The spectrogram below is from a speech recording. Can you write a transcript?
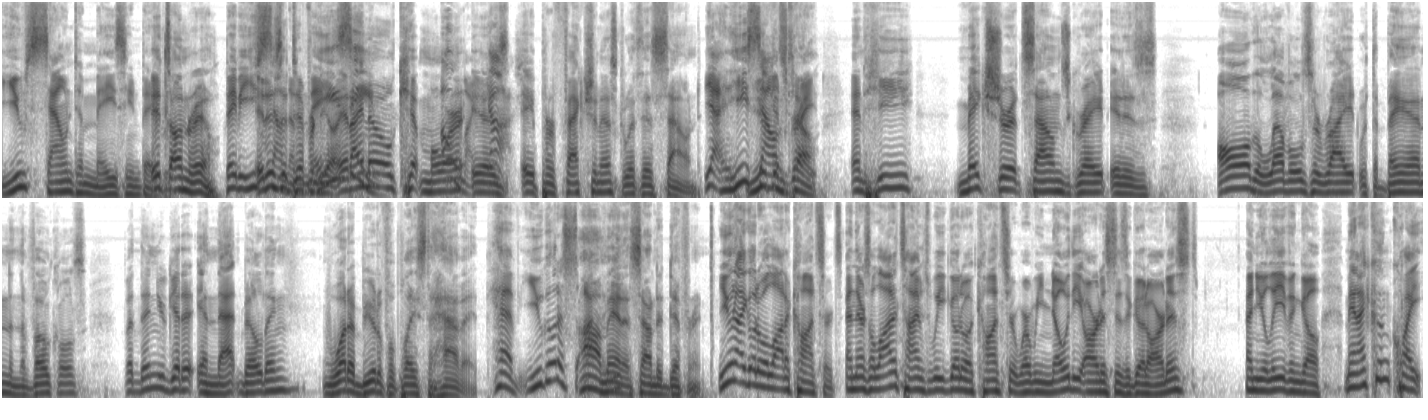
you sound amazing, baby. It's unreal. Baby, you It is a different deal. And I know Kip Moore Oh is gosh. a perfectionist with his sound. Yeah, and he sounds can tell. great. And he makes sure it sounds great. It is all the levels are right with the band and the vocals. But then you get it in that building. What a beautiful place to have it. Kev, you go to Oh man, it sounded different. You and I go to a lot of concerts, and there's a lot of times we go to a concert where we know the artist is a good artist, and you leave and go, "Man, I couldn't quite,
